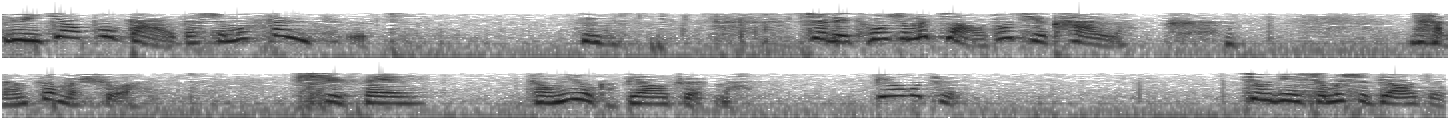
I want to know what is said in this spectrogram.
屡教不改的什么分子。哼。这得从什么角度去看了？哪能这么说？是非总有个标准嘛。标准？究竟什么是标准？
